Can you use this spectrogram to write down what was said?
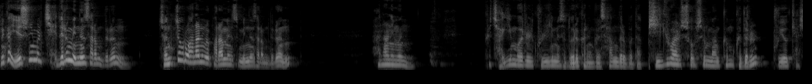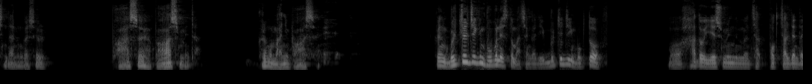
그러니까 예수님을 제대로 믿는 사람들은 전적으로 하나님을 바라면서 믿는 사람들은 하나님은 그 자기 머리를 굴리면서 노력하는 그 사람들보다 비교할 수 없을 만큼 그들을 부유케 하신다는 것을 보았어요. 보았습니다. 그런 거 많이 보았어요. 그건 물질적인 부분에서도 마찬가지. 물질적인 목도 뭐 하도 예수 믿으면 복 잘 된다.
